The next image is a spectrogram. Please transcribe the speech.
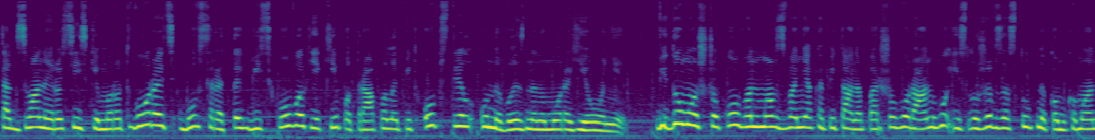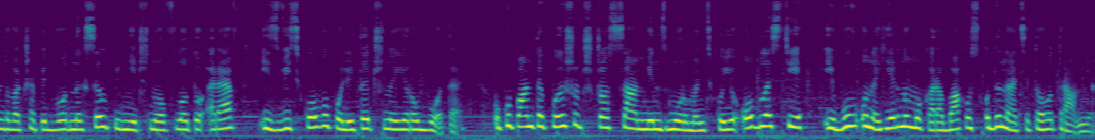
Так званий російський миротворець був серед тих військових, які потрапили під обстріл у невизнаному регіоні. Відомо, що Ковган мав звання капітана першого рангу і служив заступником командувача підводних сил Північного флоту РФ із військово-політичної роботи. Окупанти пишуть, що сам він з Мурманської області і був у нагірному Карабаху з 11 травня.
